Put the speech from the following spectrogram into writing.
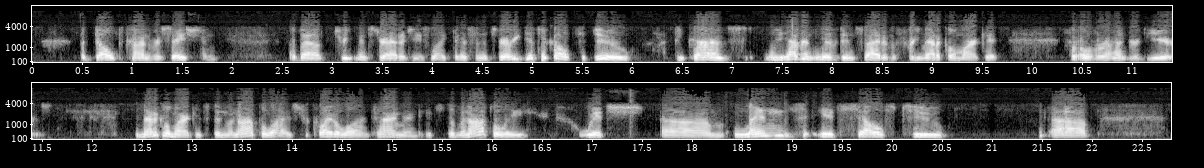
adult conversation about treatment strategies like this, and it's very difficult to do because we haven't lived inside of a free medical market for over a hundred years the medical market's been monopolized for quite a long time, and it's the monopoly which um, lends itself to uh,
